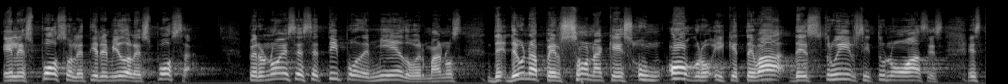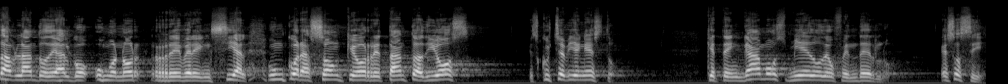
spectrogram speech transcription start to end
El esposo le tiene miedo a la esposa. Pero no es ese tipo de miedo, hermanos, de, una persona que es un ogro y que te va a destruir si tú no haces. Está hablando de algo, un honor reverencial, un corazón que honre tanto a Dios. Escuche bien esto, que tengamos miedo de ofenderlo. Eso sí,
